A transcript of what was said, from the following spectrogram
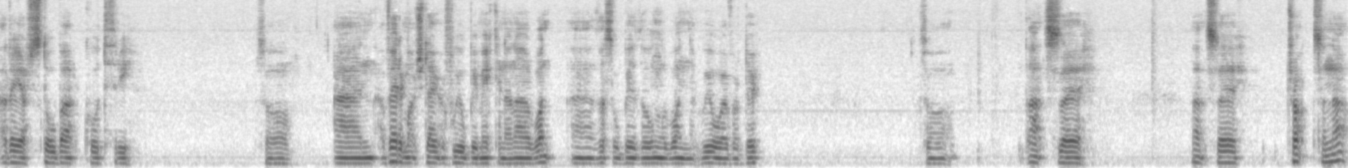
a rare Stobart Code 3. So, and I very much doubt if we'll be making another one uh, this will be the only one that we'll ever do. So that's uh, that's the uh, trucks and that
